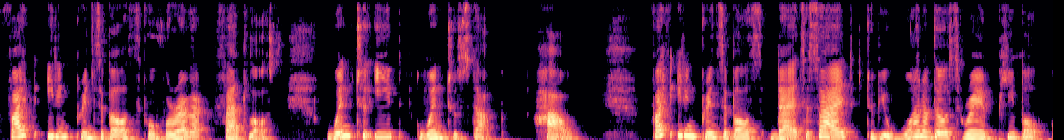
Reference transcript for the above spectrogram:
Five Eating Principles for Forever Fat Loss. When to eat, when to stop. How? Five eating principles, diets aside, to be one of those rare people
